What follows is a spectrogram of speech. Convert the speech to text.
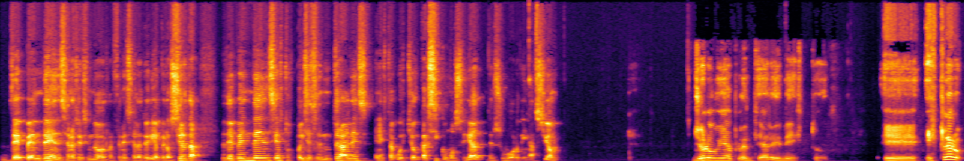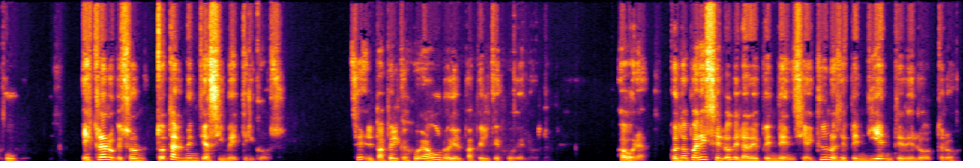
dependencia, no estoy haciendo referencia a la teoría, pero cierta dependencia de estos países centrales en esta cuestión casi como sería de subordinación. Yo lo voy a plantear en esto. Eh, es, claro, es claro que son totalmente asimétricos. El papel que juega uno y el papel que juega el otro. Ahora, cuando aparece lo de la dependencia y que uno es dependiente del otro,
